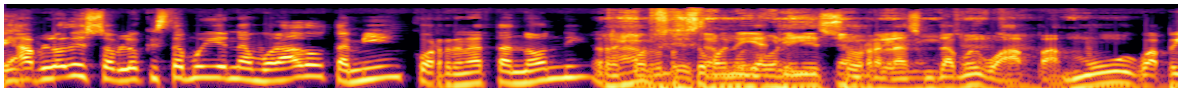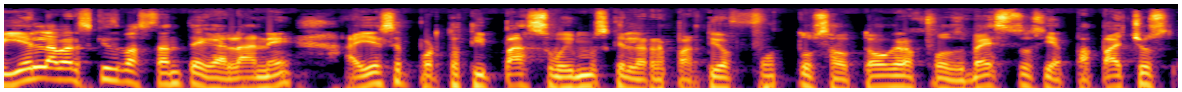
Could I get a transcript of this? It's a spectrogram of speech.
Y habló de esto, habló que está muy enamorado también con Renata Noni. Ah, Recordemos pues que bueno, ya tiene su relación, está muy guapa, muy guapa. Y él la verdad es que es bastante galán, ¿eh? Ayer se portó tipazo, vimos que le repartió fotos, autógrafos, bestos y apapachos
